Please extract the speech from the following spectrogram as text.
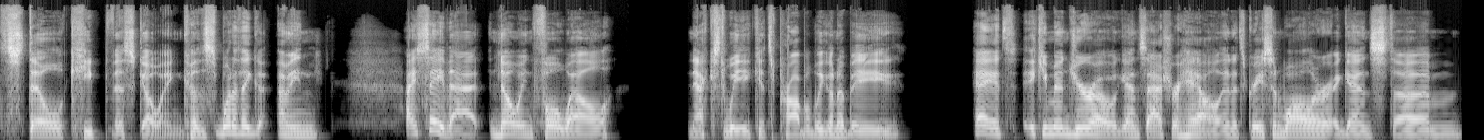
still keep this going. Because what are they? Go- I mean, I say that knowing full well next week it's probably going to be, hey, it's Ikemen Jiro against Asher Hale, and it's Grayson Waller against um,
